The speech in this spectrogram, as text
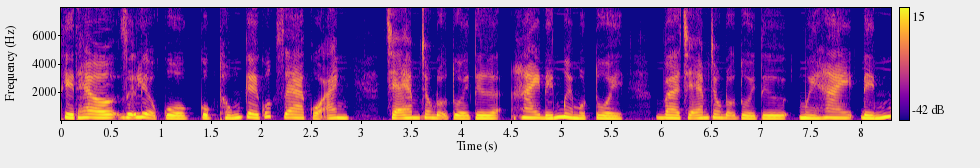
thì theo dữ liệu của Cục Thống kê Quốc gia của Anh, trẻ em trong độ tuổi từ 2 đến 11 tuổi và trẻ em trong độ tuổi từ 12 đến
